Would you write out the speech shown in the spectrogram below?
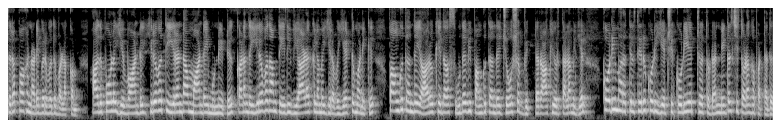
சிறப்பாக நடைபெறுவது வழக்கம். அதுபோல இவ்வாண்டு இருபத்தி இரண்டாம் ஆண்டை முன்னிட்டு கடந்த இருபதாம் தேதி வியாழக்கிழமை இரவு எட்டு மணிக்கு பங்கு தந்தை ஆரோக்கியதாஸ் உதவி பங்கு தந்தை ஜோசப் விக்டர் ஆகியோர் தலைமையில் கொடிமரத்தில் திருக்கொடி ஏற்றி கொடியேற்றத்துடன் நிகழ்ச்சி தொடங்கப்பட்டது.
